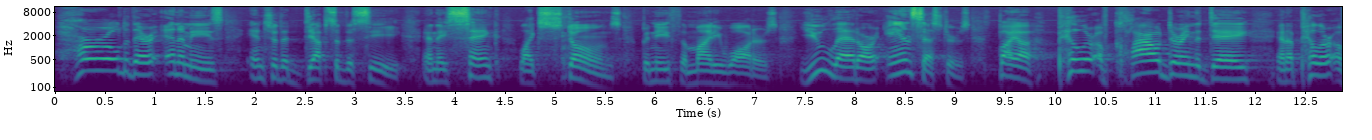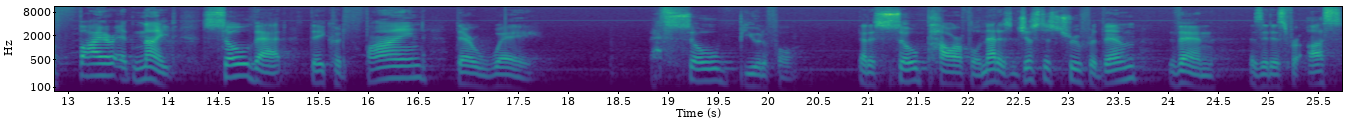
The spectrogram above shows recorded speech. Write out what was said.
hurled their enemies into the depths of the sea, and they sank like stones beneath the mighty waters. You led our ancestors by a pillar of cloud during the day and a pillar of fire at night, so that they could find their way. That's so beautiful. That is so powerful. And that is just as true for them then as it is for us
